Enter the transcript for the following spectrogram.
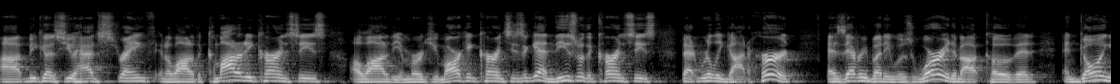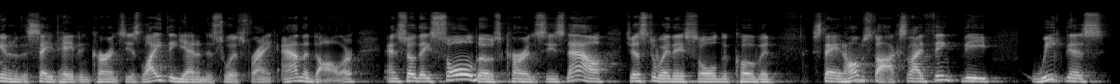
uh, because you had strength in a lot of the commodity currencies, a lot of the emerging market currencies. Again, these were the currencies that really got hurt as everybody was worried about COVID and going into the safe haven currencies like the yen and the Swiss franc and the dollar. And so they sold those currencies now just the way they sold the COVID stay at home stocks. And I think the weakness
